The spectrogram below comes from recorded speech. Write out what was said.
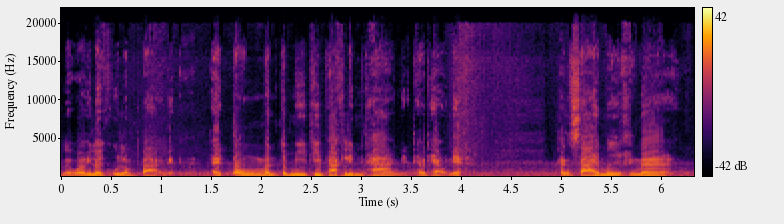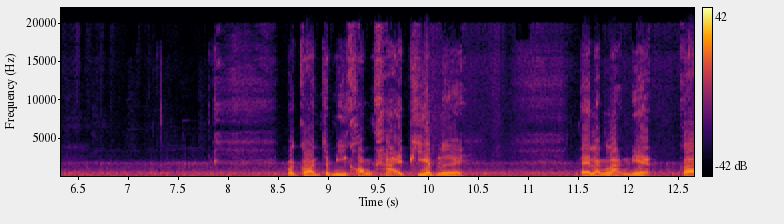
หรือว่าวิเลยคูลำปางเนี่ยไอ้ตรงมันจะมีที่พักริมทางเนี่ยแถวๆเนี้ยทางซ้ายมือข้างหน้า เมื่อก่อนจะมีของขายเพียบเลย แต่หลังๆเนี่ยก็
